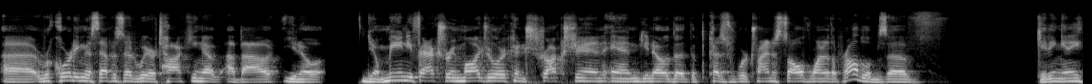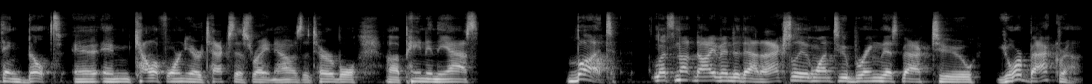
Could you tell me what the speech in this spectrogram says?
uh, recording this episode. We were talking about you know you know manufacturing modular construction and you know the, because we're trying to solve one of the problems of getting anything built in, California or Texas right now is a terrible uh, pain in the ass. But let's not dive into that. I actually want to bring this back to your background.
